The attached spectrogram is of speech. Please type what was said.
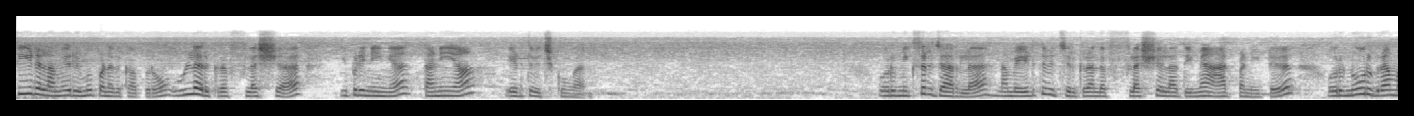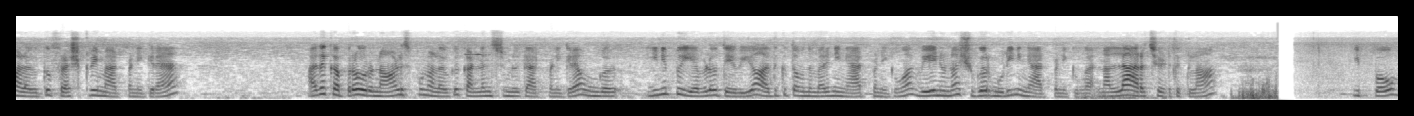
சீட் எல்லாமே ரிமூவ் பண்ணதுக்கப்புறம் உள்ளே இருக்கிற ஃப்ளஷை இப்படி நீங்கள் தனியாக எடுத்து வச்சுக்கோங்க. ஒரு மிக்சர் ஜாரில் நம்ம எடுத்து வச்சுருக்கிற அந்த ஃப்ளஷ் எல்லாத்தையுமே ஆட் பண்ணிவிட்டு ஒரு நூறு கிராம் அளவுக்கு ஃப்ரெஷ் க்ரீம் ஆட் பண்ணிக்கிறேன். அதுக்கப்புறம் ஒரு நாலு ஸ்பூன் அளவுக்கு கண்டென்ஸ்டு மில்க் ஆட் பண்ணிக்கிறேன். உங்கள் இனிப்பு எவ்வளோ தேவையோ அதுக்கு தகுந்த மாதிரி நீங்கள் ஆட் பண்ணிக்கோங்க. வேணும்னா சுகர் மூடி நீங்கள் ஆட் பண்ணிக்கோங்க. நல்லா அரைச்சி எடுத்துக்கலாம். இப்போது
